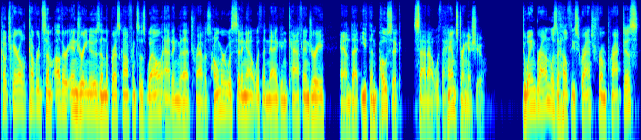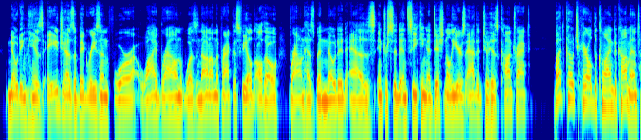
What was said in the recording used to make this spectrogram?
Coach Carroll covered some other injury news in the press conference as well, adding that Travis Homer was sitting out with a nagging calf injury and that Ethan Pocic sat out with a hamstring issue. Duane Brown was a healthy scratch from practice, noting his age as a big reason for why Brown was not on the practice field, although Brown has been noted as interested in seeking additional years added to his contract but Coach Carroll declined to comment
